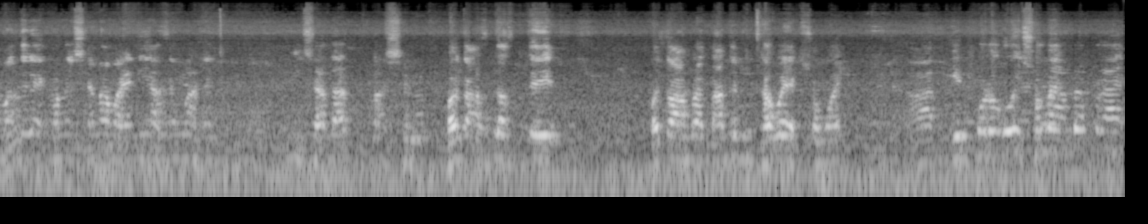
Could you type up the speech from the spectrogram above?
আমাদের এখানে সেনাবাহিনী আছে মাঠে হয়তো আস্তে আস্তে হয়তো আমরা তাদের উঠাবো এক সময়। আর এরপরে ওই সময় আমরা প্রায়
